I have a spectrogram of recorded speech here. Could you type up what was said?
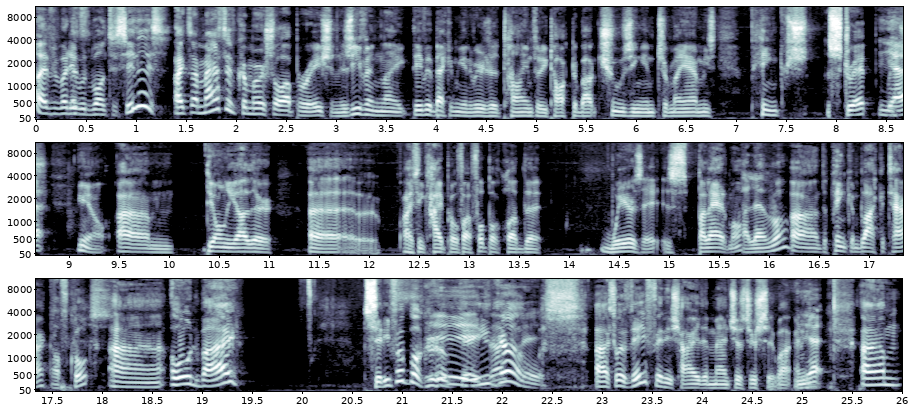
know everybody would want to see this. It's a massive commercial operation. There's even like David Beckham gave interviews at times where he talked about choosing Inter Miami's pink sh- strip. which, Yeah. you know, um, the only other, uh, I think, high profile football club that wears it is Palermo. Palermo. Uh, the pink and black attack. Of course. Uh, owned by City Football Group. Yeah, there you go. Uh, so if they finish higher than Manchester City, well, anyway. Yeah. Um,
